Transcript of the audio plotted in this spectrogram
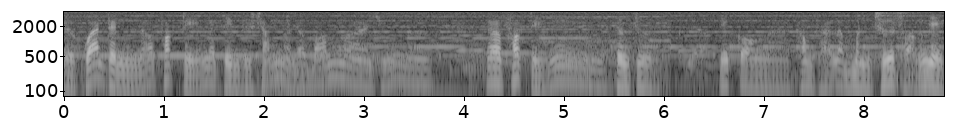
Rồi quá trình nó phát triển nó tìm sự sống rồi nó bám xuống nó, nó phát triển từ trường. Chứ còn không phải là mình sửa soạn gì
